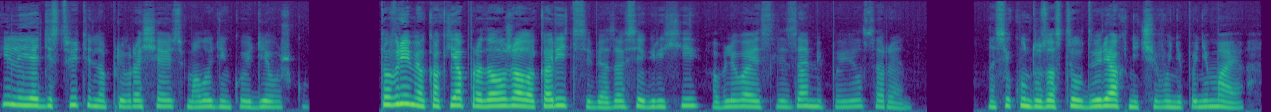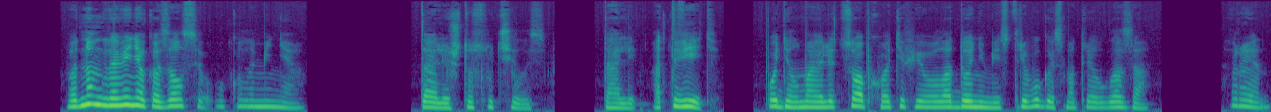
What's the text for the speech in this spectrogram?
Или я действительно превращаюсь в молоденькую девушку? В то время, как я продолжала корить себя за все грехи, обливаясь слезами, появился Рен. На секунду застыл в дверях, ничего не понимая. В одно мгновение оказался около меня. Далее, что случилось? Тали, ответь!» Поднял мое лицо, обхватив его ладонями и с тревогой смотрел в глаза. «Рен!»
